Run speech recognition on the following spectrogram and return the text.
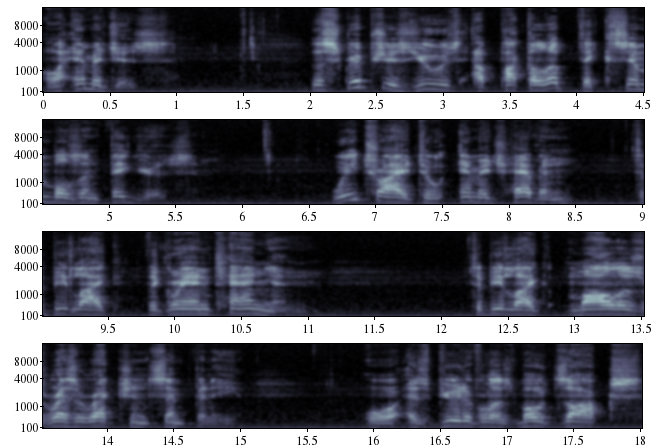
are images. The scriptures use apocalyptic symbols and figures we try to image heaven to be like the Grand Canyon, to be like Mahler's Resurrection Symphony, or as beautiful as Mozart's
